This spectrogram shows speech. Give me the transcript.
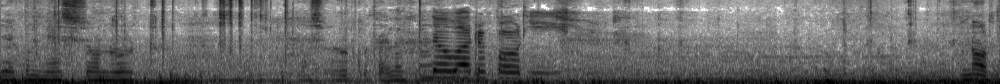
আছি এখন মেশন রোড মেশন রোড কোথায় লেখা The water party. নর্থ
